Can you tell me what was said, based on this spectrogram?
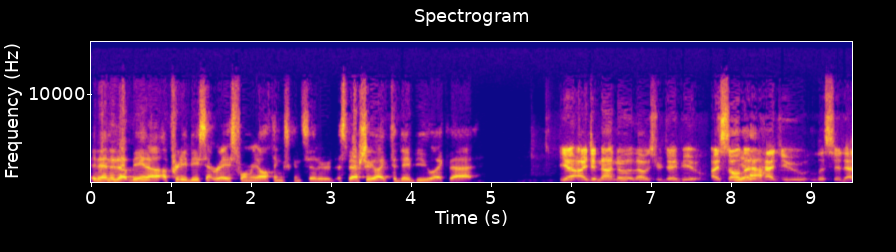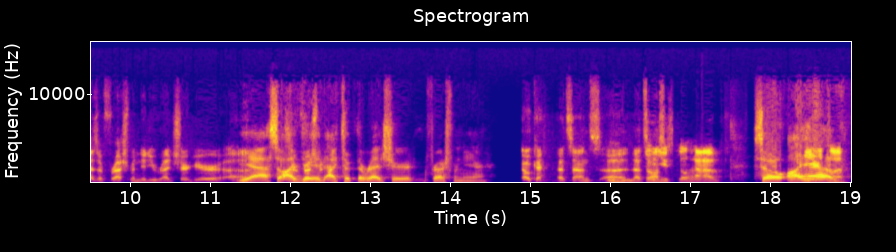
it ended up being a, a pretty decent race for me, all things considered, especially like to debut like that. Yeah, I did not know that that was your debut. I saw that it had you listed as a freshman. Did you redshirt your? Uh, yeah, so I did. year? I took the redshirt freshman year. Okay, that sounds. Uh, Mhm. That's so awesome. you still have So I have, left?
